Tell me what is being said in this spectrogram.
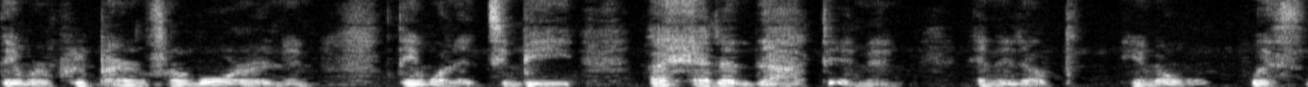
they were preparing for war and then they wanted to be ahead of that and then ended up you know with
